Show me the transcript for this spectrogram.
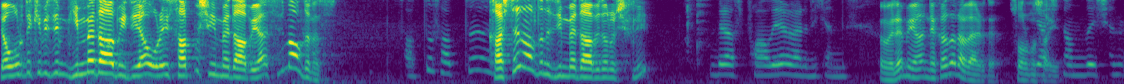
ya oradaki bizim Himmet abiydi ya. Orayı satmış mı Himmet abi ya? Siz mi aldınız? Sattı sattı. Kaçtan aldınız Himmet abiden o çiftliği? Biraz pahalıya verdi kendisi. Öyle mi ya? Ne kadara verdi? Sorma sayı. Yaşlandığı için.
